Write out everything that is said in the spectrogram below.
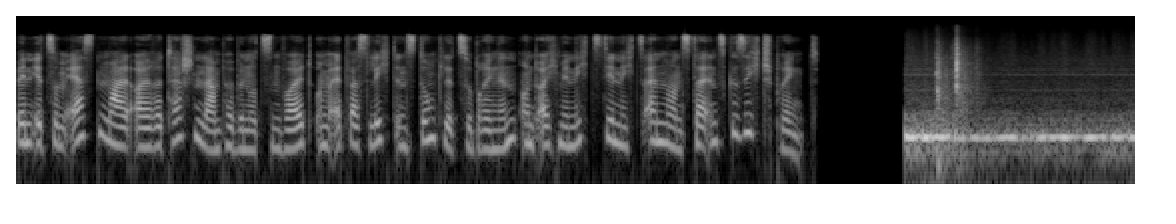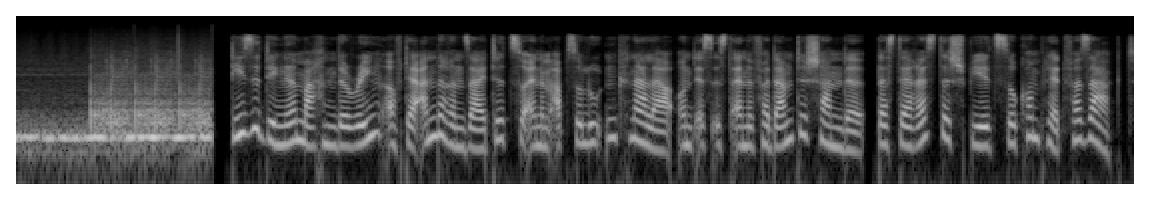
wenn ihr zum ersten Mal eure Taschenlampe benutzen wollt, um etwas Licht ins Dunkle zu bringen und euch mir nichts dir nichts ein Monster ins Gesicht springt. Diese Dinge machen The Ring auf der anderen Seite zu einem absoluten Knaller und es ist eine verdammte Schande, dass der Rest des Spiels so komplett versagt.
